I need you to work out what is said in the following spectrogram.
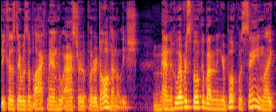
because there was a black man who asked her to put her dog on a leash. Mm-hmm. And whoever spoke about it in your book was saying like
